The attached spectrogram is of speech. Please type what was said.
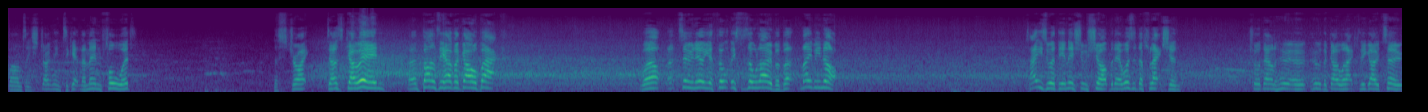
Barnsley struggling to get the men forward. The strike does go in, and Barnsley have a goal back. Well, at 2 0, you thought this was all over, but maybe not. Hazelwood the initial shot, but there was a deflection. Sure down who, who the goal will actually go to.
